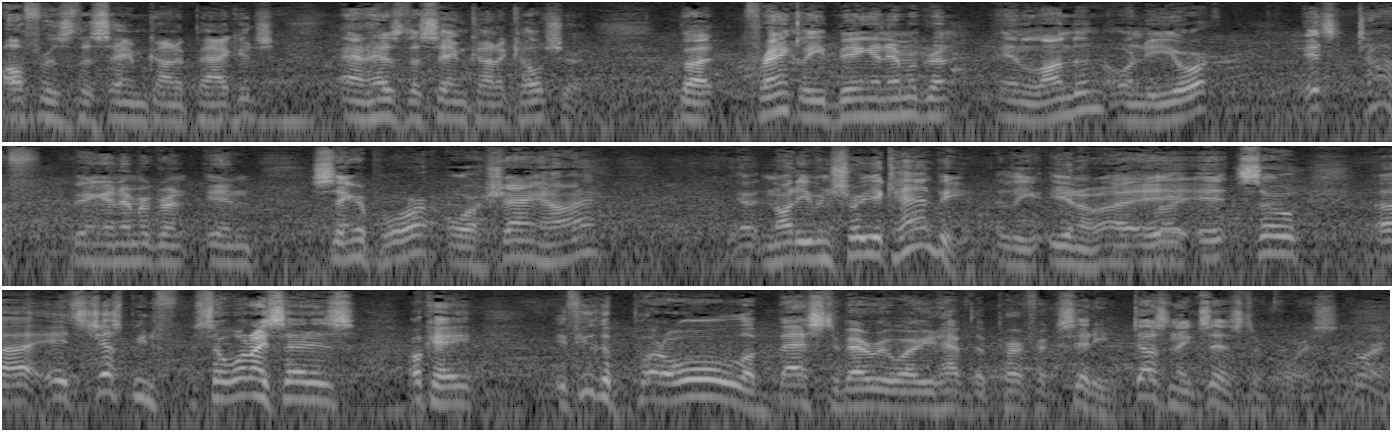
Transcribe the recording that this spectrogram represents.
Offers the same kind of package and has the same kind of culture. But frankly, being an immigrant in London or New York, it's tough. Being an immigrant in Singapore or Shanghai, uh, not even sure you can be. You know, uh, it, it, so uh, it's just been. So what I said is, okay, if you could put all the best of everywhere, you'd have the perfect city. Doesn't exist, of course. Of course,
